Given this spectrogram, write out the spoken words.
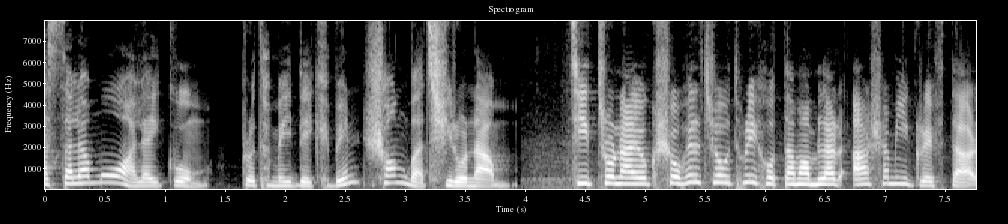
আসসালামু আলাইকুম। প্রথমেই দেখবেন সংবাদ শিরোনাম। চিত্রনায়ক সোহেল চৌধুরী হত্যা মামলার আসামি গ্রেফতার।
